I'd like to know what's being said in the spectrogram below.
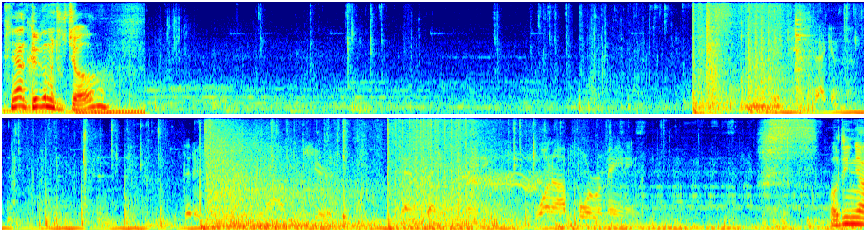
그냥 긁으면 죽죠 15 seconds. The diffuser is now secured. 10 seconds remaining. One op four remaining. 어디냐.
